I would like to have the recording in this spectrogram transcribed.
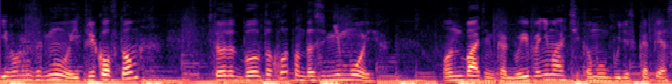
его разогнуло. И прикол в том, что этот болотоход, он даже не мой. Он батин, как бы, и понимаете, кому будет капец.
